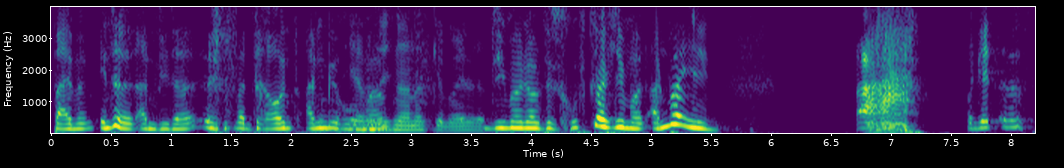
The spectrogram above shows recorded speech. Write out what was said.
beim Internetanbieter des Vertrauens Die angerufen haben sich habe. noch nicht gemeldet. Die meinen, das ruft gleich jemand an bei Ihnen. Ah! Und jetzt ist es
